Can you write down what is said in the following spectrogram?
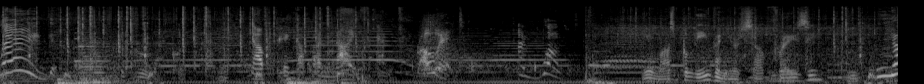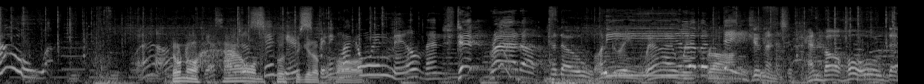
leg! Now pick up a knife and throw it. I won't. You must believe in yourself, Frazie. No! Well, Don't know guess how I'll I'm sit supposed here to get up spinning like a windmill, then step right up to the wondering where I went wrong. endangerment and behold the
